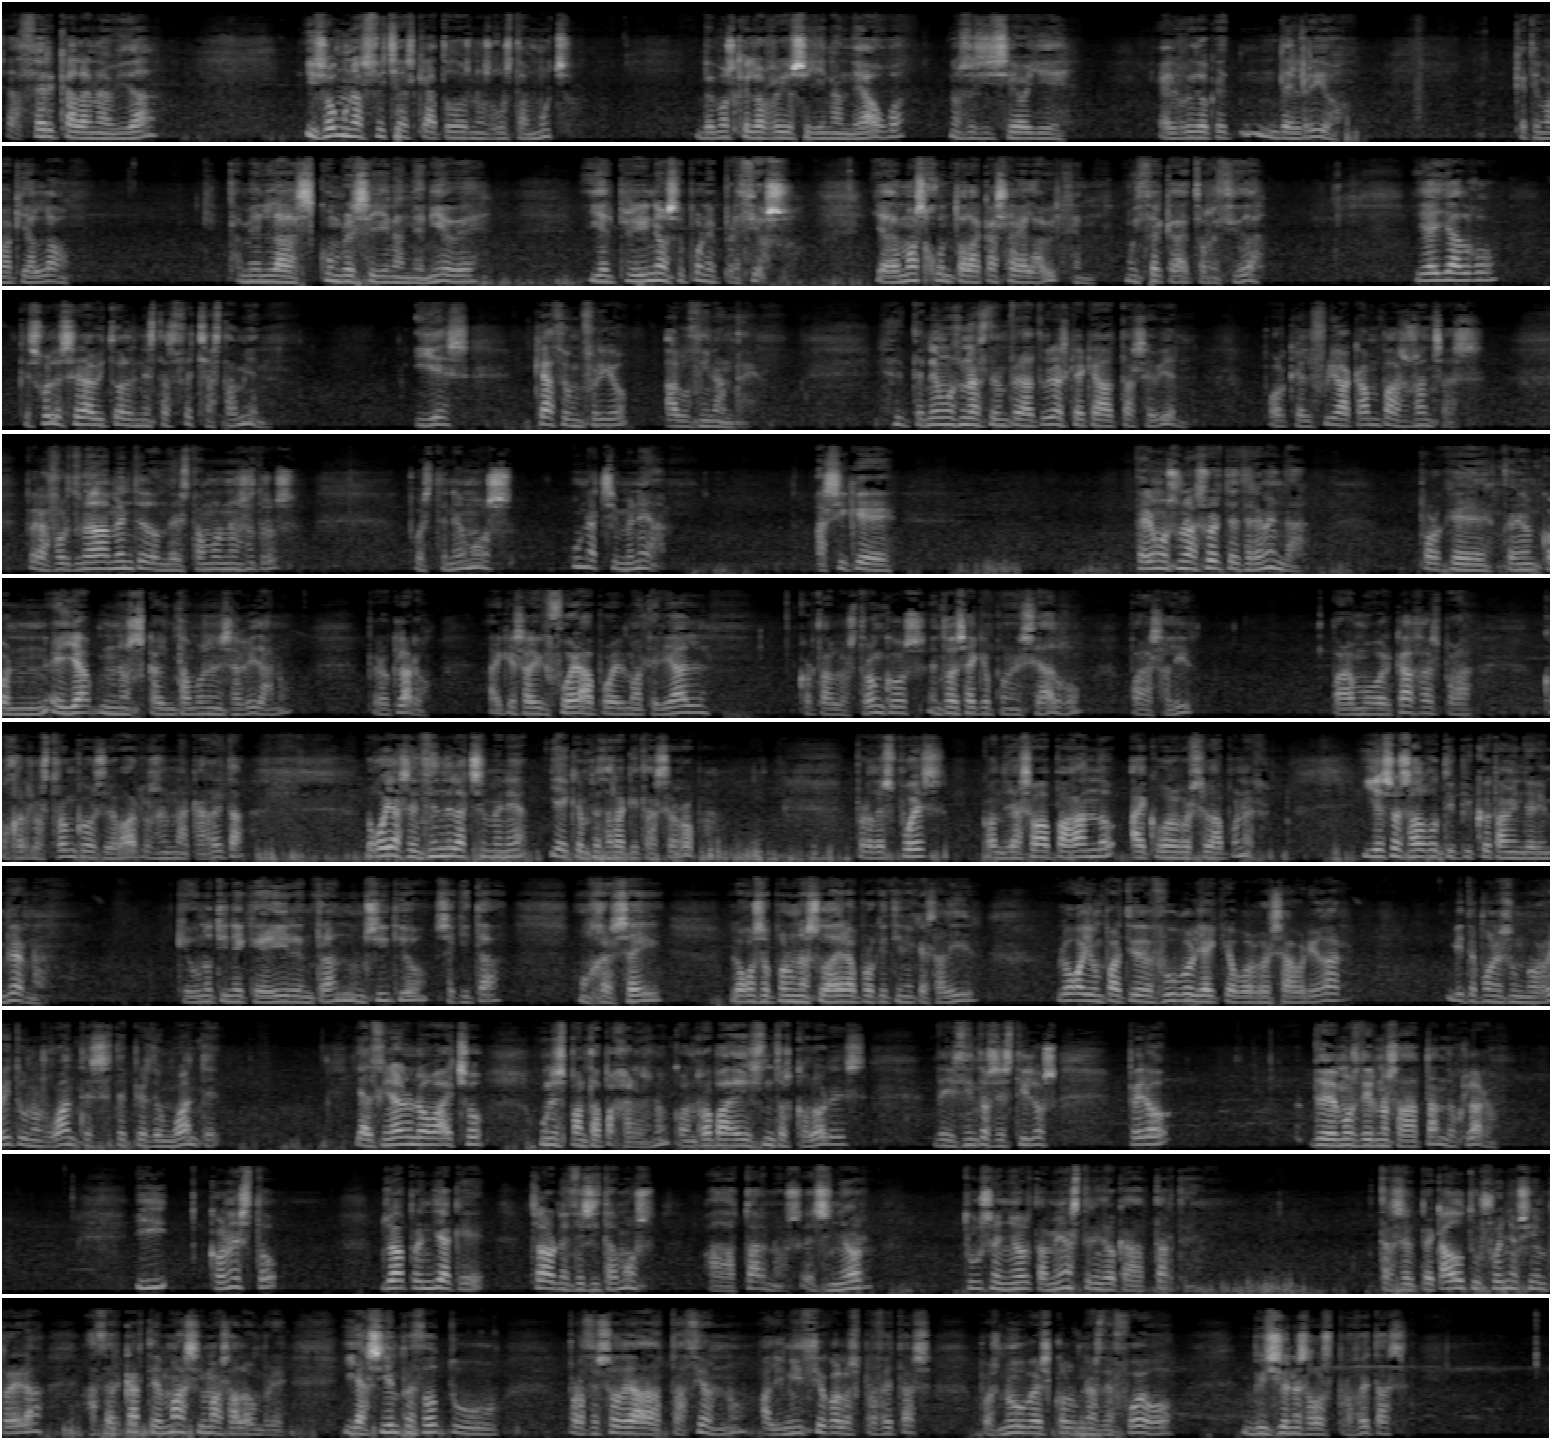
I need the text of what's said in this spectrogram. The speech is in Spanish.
Se acerca la Navidad y son unas fechas que a todos nos gustan mucho. Vemos que los ríos se llenan de agua. No sé si se oye el ruido del río que tengo aquí al lado. También las cumbres se llenan de nieve y el Pirineo se pone precioso. Y además junto a la casa de la Virgen, muy cerca de Torre Ciudad. Y hay algo que suele ser habitual en estas fechas también. Y es que hace un frío alucinante. Tenemos unas temperaturas que hay que adaptarse bien, porque el frío acampa a sus anchas. Pero afortunadamente donde estamos nosotros, pues tenemos una chimenea. Así que tenemos una suerte tremenda, porque con ella nos calentamos enseguida, ¿no? Pero claro, hay que salir fuera por el material, cortar los troncos, entonces hay que ponerse algo para salir, para mover cajas, para coger los troncos, llevarlos en una carreta. Luego ya se enciende la chimenea y hay que empezar a quitarse ropa. Pero después, cuando ya se va apagando, hay que volvérsela a poner. Y eso es algo típico también del invierno. Que uno tiene que ir entrando en un sitio, se quita un jersey, luego se pone una sudadera porque tiene que salir, luego hay un partido de fútbol y hay que volverse a abrigar, y te pones un gorrito, unos guantes, se te pierde un guante. Y al final uno va hecho un espantapájaros, ¿no? Con ropa de distintos colores, de distintos estilos, pero debemos de irnos adaptando, claro. Y con esto yo aprendí a que, claro, necesitamos adaptarnos. El Señor, tú Señor, también has tenido que adaptarte. Tras el pecado tu sueño siempre era acercarte más y más al hombre. Y así empezó tu proceso de adaptación, ¿no? Al inicio con los profetas, pues nubes, columnas de fuego, visiones a los profetas.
